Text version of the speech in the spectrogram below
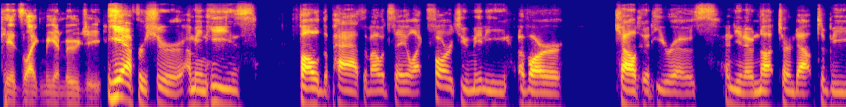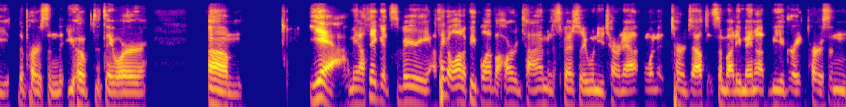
kids like me and Muji. Yeah, for sure. I mean, he's followed the path of I would say like far too many of our childhood heroes and you know not turned out to be the person that you hoped that they were. Um yeah, I mean, I think it's very. I think a lot of people have a hard time, and especially when you turn out when it turns out that somebody may not be a great person,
